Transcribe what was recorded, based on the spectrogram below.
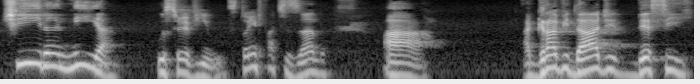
tirania o serviu. Estou enfatizando a, a gravidade desse,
